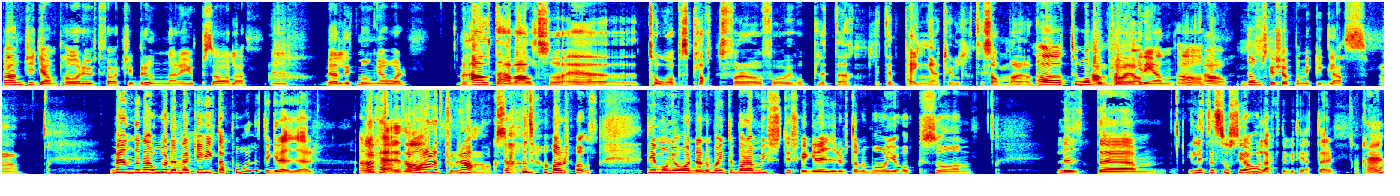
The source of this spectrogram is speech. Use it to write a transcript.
bungee jump har utförts i brunnar i Uppsala i väldigt många år. men allt det här var alltså eh, Taubes plott för att få ihop lite, lite pengar till, till sommaren. Ja, Taube och. Plomgren, ja, Ja. de ska köpa mycket glass. Mm. Men den här orden verkar hitta på lite grejer. Okej, fall. de ja, har ett program också. Ja, det har de. Det är många ordnar, de har inte bara mystiska grejer utan de har ju också lite, lite sociala aktiviteter. Okej.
